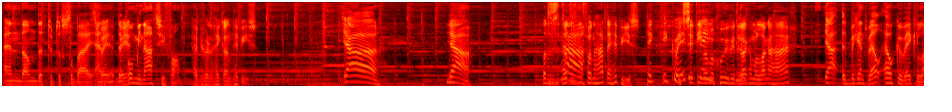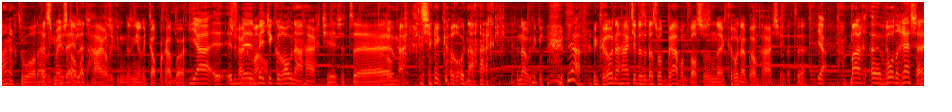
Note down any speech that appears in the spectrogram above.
En dan de toeters erbij. En ben je- ben de combinatie van. Heb je gewoon een hekel aan hippies? Ja. Ja. Wat is, wat Ja. is dit voor een haat naar hippies? Ik, ik weet Ik zit hier met mijn goede gedrag en mijn lange haar. Ja, het begint wel elke week langer te worden. Dat is het meestal wat haar als ik niet naar de kapper ga, Bart. Ja, eh, het- vrij een normaal. beetje corona-haartje is het. eh, Corona-haartje. corona-haartje. Nou, ik niet. Ja. Een coronahaartje, dat is, dat is wat Brabant was. Dat is een uh, coronabrandhaartje. Dat, eh, ja. Maar eh, voor de rest, hè.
